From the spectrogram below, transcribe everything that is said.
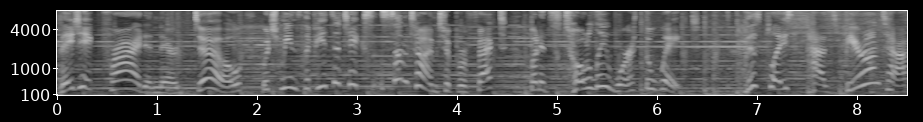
They take pride in their dough, which means the pizza takes some time to perfect, but it's totally worth the wait. This place has beer on tap,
